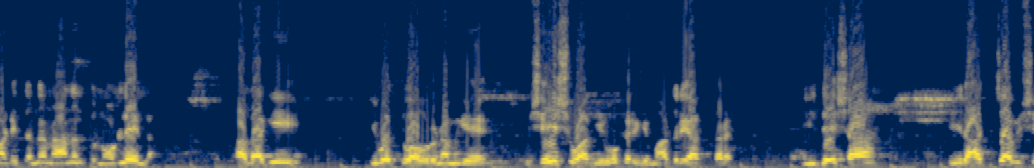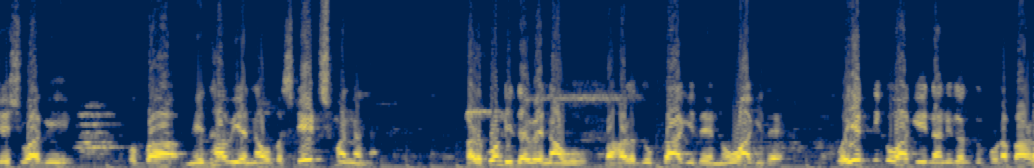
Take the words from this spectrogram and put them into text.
ಮಾಡಿದ್ದನ್ನ ನಾನಂತೂ ನೋಡಲೇ ಇಲ್ಲ. ಹಾಗಾಗಿ ಇವತ್ತು ಅವರು ನಮಗೆ ವಿಶೇಷವಾಗಿ ಯುವಕರಿಗೆ ಮಾದರಿ ಆಗ್ತಾರೆ. ಈ ದೇಶ, ಈ ರಾಜ್ಯ ವಿಶೇಷವಾಗಿ ಒಬ್ಬ ಮೇಧಾವಿಯನ್ನ ಒಬ್ಬ ಸ್ಟೇಟ್ಸ್ಮನ್ ಅನ್ನ ಕಳ್ಕೊಂಡಿದ್ದೇವೆ. ನಾವು ಬಹಳ ದುಃಖ ಆಗಿದೆ ನೋವಾಗಿದೆ. ವೈಯಕ್ತಿಕವಾಗಿ ನನಗಂತೂ ಕೂಡ ಬಹಳ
